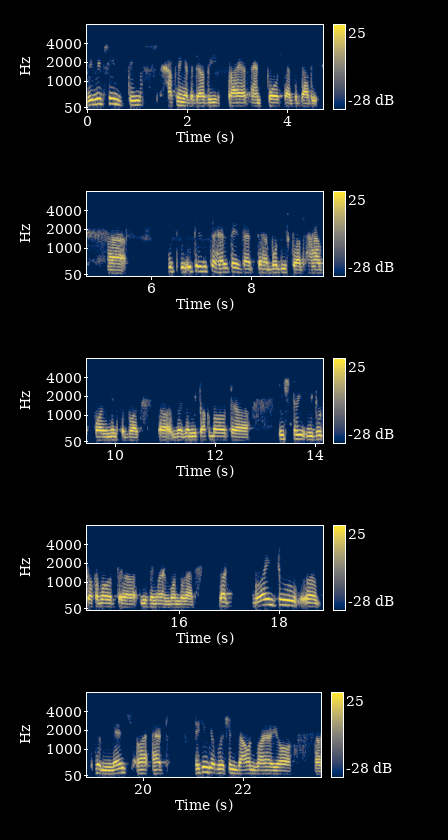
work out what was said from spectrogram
We, we've seen things happening at the derby prior and post at the derby. Uh, it, it, it is a heritage that uh, both these clubs have for Indian football. Uh, when we talk about uh, history, we do talk about uh, East Bengal and Mohun Bagan. But going to uh, the lens uh, at taking the opposition down via your uh,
